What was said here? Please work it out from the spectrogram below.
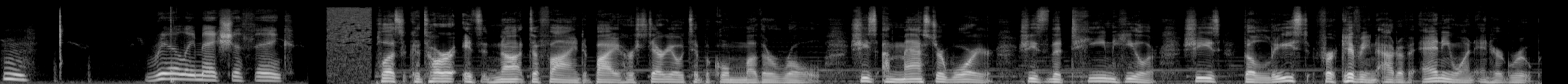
Hmm. Really makes you think. Plus, Katara is not defined by her stereotypical mother role. She's a master warrior, she's the team healer, she's the least forgiving out of anyone in her group.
